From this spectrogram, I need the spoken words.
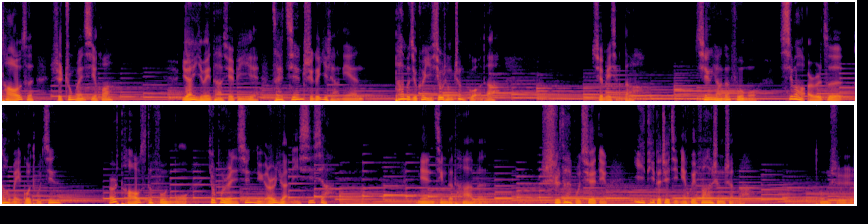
桃子是中文系花。原以为大学毕业再坚持个一两年，他们就可以修成正果的，却没想到，青阳的父母。希望儿子到美国镀金，而桃子的父母又不忍心女儿远离西夏。年轻的他们实在不确定异地的这几年会发生什么，同时，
